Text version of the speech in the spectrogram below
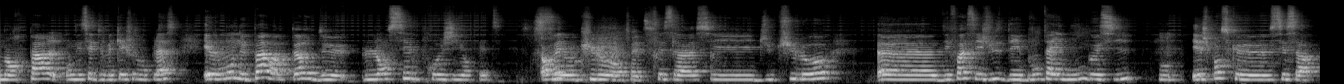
on en reparle. On essaie de mettre quelque chose en place. Et vraiment ne pas avoir peur de lancer le projet en fait. En C'est fait- au culot en fait. c'est ça, c'est du culot. Euh, des fois, c'est juste des bons timings aussi. Mm. Et je pense que c'est ça.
